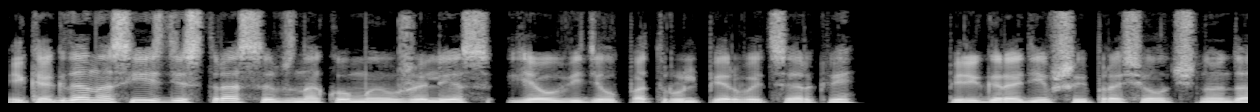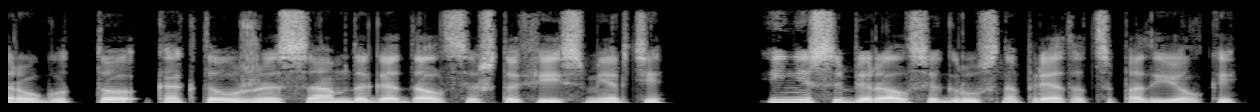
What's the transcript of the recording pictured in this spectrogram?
И когда на съезде с трассы в знакомый уже лес я увидел патруль первой церкви, перегородивший проселочную дорогу, то как-то уже сам догадался, что фей смерти и не собирался грустно прятаться под елкой,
